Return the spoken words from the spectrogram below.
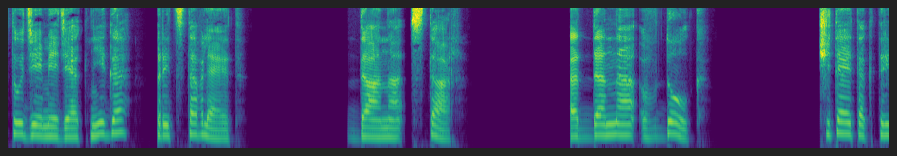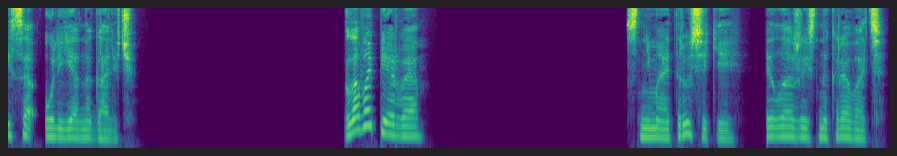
Студия «Медиакнига» представляет Дана Стар «Отдана в долг» Читает актриса Ульяна Галич Глава первая Снимай трусики и ложись на кровать.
